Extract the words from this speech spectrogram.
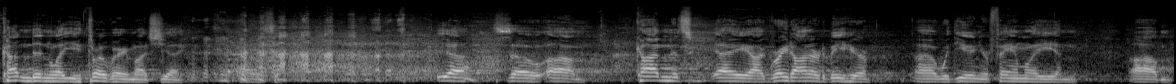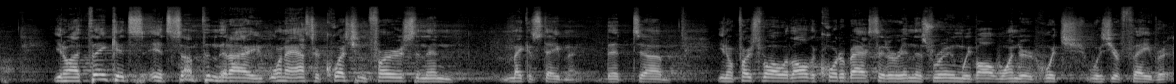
Cotton didn't let you throw very much, Jay. yeah, so um, Cotton, it's a, a, uh, great honor to be here uh, with you and your family. And, um, you know, I think it's, it's something that I want to ask a question first and then make a statement. That, um, you know, first of all, with all the quarterbacks that are in this room, we've all wondered which was your favorite.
